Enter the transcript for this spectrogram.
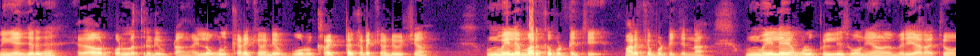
நீங்கள் எஞ்சிருங்க ஏதாவது ஒரு பொருளை திருடி விட்டாங்க. இல்லை உங்களுக்கு கிடைக்க வேண்டிய ஒரு கரெக்டாக கிடைக்க வேண்டிய விஷயம் உண்மையிலே மறுக்கப்பட்டுச்சு மறைக்கப்பட்டுச்சுன்னா உண்மையிலே உங்களுக்கு பில்லி சோனியா மாரி யாராச்சும்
